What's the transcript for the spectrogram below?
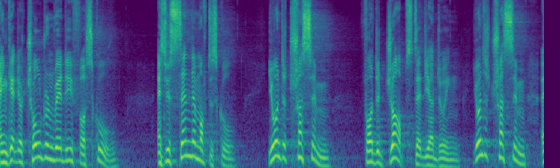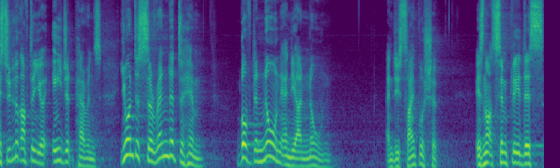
and get your children ready for school, as you send them off to school. You want to trust Him for the jobs that you are doing. You want to trust Him as you look after your aged parents. You want to surrender to Him, both the known and the unknown. And discipleship is not simply this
